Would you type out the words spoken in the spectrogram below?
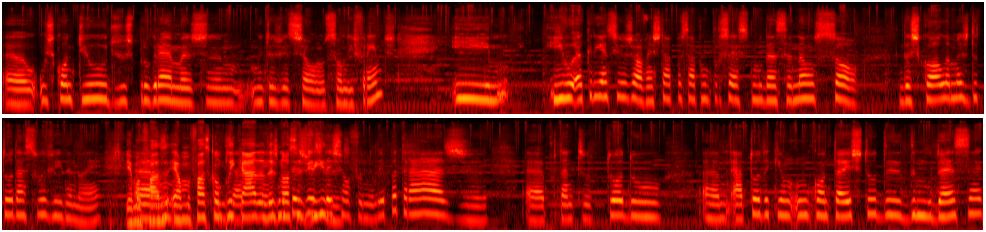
uh, os conteúdos, os programas, hum, muitas vezes são, são diferentes e, e a criança e o jovem está a passar por um processo de mudança não só da escola, mas de toda a sua vida, não é? É uma fase, é uma fase complicada Exatamente. das nossas Muitas vezes vidas. deixam a família para trás, eh, portanto, todo, ah, há todo aqui um, um contexto de, de mudança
